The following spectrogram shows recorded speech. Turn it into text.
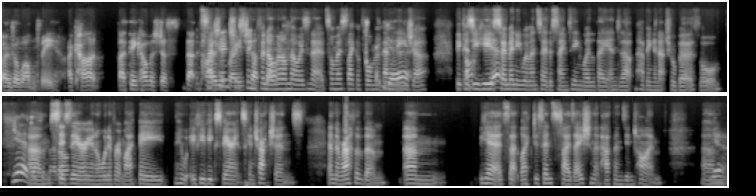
overwhelmed me. I can't. I think I was just that it's part such of your an interesting phenomenon, off. though, isn't it? It's almost like a form of amnesia yeah. because oh, you hear yeah. so many women say the same thing, whether they ended up having a natural birth or yeah, um, cesarean or whatever it might be. If you've experienced contractions, and the wrath of them um yeah it's that like desensitization that happens in time. Um, yeah.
